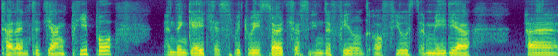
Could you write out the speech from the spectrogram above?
talented young people and engages with researchers in the field of youth and media uh,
